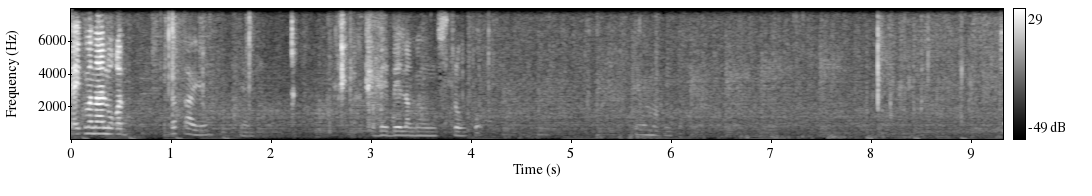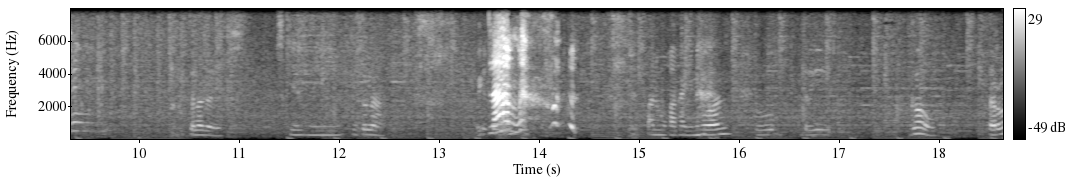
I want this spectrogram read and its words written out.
Kahit manalo ka, ba't tayo? Yan. Kabebe lang ng straw ko. Hindi makita. Ito na. Wait lang! Paano mo kakainin? One, two, three, go. Pero,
